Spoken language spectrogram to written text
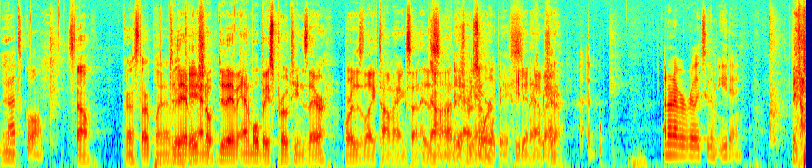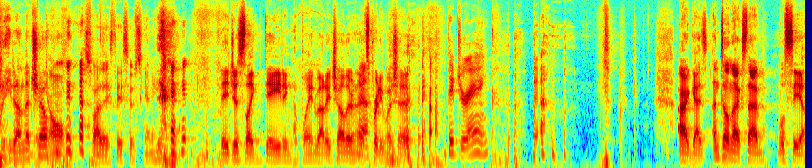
Yeah. That's cool. so we're gonna start planning a Do they have vacation. do they have animal based proteins there, or is it like Tom Hanks on his No, on his resort? He didn't have for that. I don't ever really see them eating. They don't eat on that show. Don't. That's why they stay so skinny. They just like date and complain about each other, and that's Yeah. pretty much it. They drink. All right, guys. Until next time, we'll see you.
